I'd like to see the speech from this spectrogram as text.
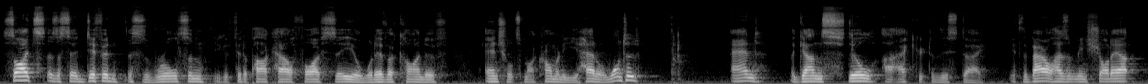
Sights, as I said, differed. This is a. You could fit a Parker Hale 5C or whatever kind of Anschutz micrometer you had or wanted, and the guns still are accurate to this day. If the barrel hasn't been shot out,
